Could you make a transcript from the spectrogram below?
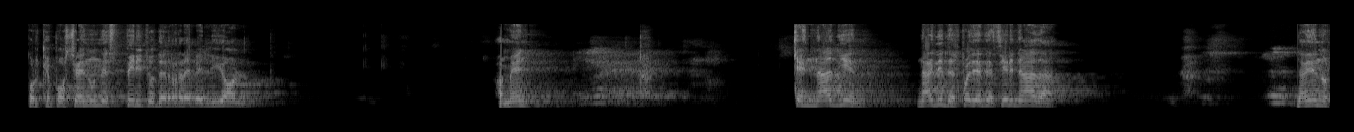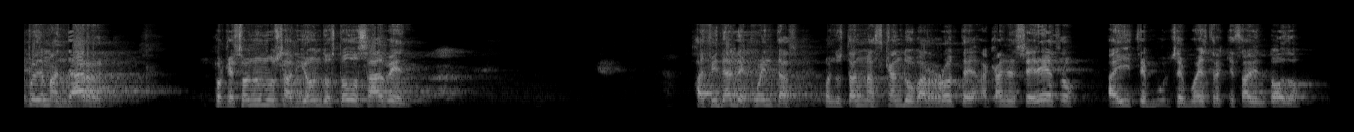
porque poseen un espíritu de rebelión. Amén. Que nadie, nadie les puede decir nada. Nadie nos puede mandar, porque son unos aviondos, todos saben. Al final de cuentas, cuando están mascando barrote acá en el cerezo, ahí se, se muestra que saben todo.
